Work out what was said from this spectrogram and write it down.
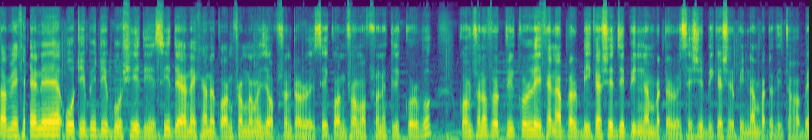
তো আমি এখানে ওটিপিটি বসিয়ে দিয়েছি। দেন এখানে কনফার্ম নামে যে অপশনটা রয়েছে কনফার্ম অপশনে ক্লিক করব। কনফার্ম অপশন ক্লিক করলে এখানে আপনার বিকাশের যে পিন নাম্বারটা রয়েছে, সেই বিকাশের পিন নাম্বারটা দিতে হবে।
